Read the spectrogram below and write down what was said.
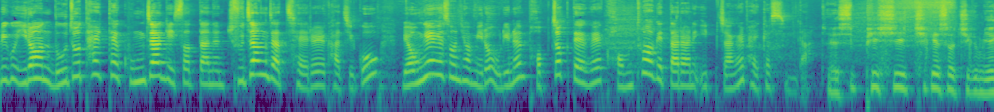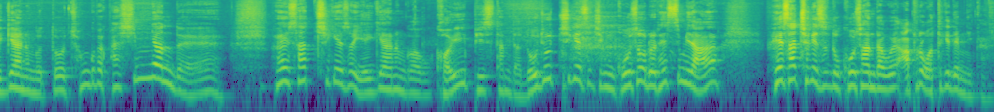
그리고 이런 노조 탈퇴 공작이 있었다는 주장 자체를 가지고 명예훼손 혐의로 우리는 법적 대응을 검토하겠다라는 입장을 밝혔습니다. SPC 측에서 지금 얘기하는 것도 1980년대 회사 측에서 얘기하는 거하고 거의 비슷합니다. 노조 측에서 지금 고소를 했습니다. 회사 측에서도 고소한다고요? 앞으로 어떻게 됩니까?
